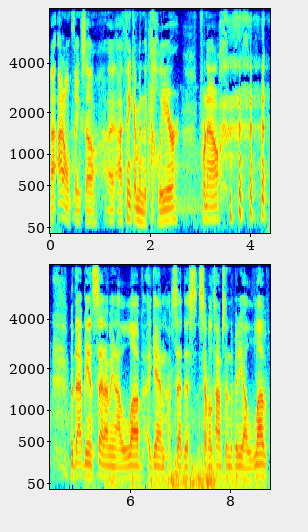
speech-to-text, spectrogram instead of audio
I, I don't think so. I, I, think I'm in the clear for now. With that being said, I mean, I love, again, I've said this several times in the video, I love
